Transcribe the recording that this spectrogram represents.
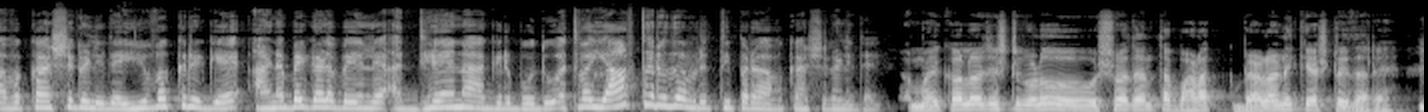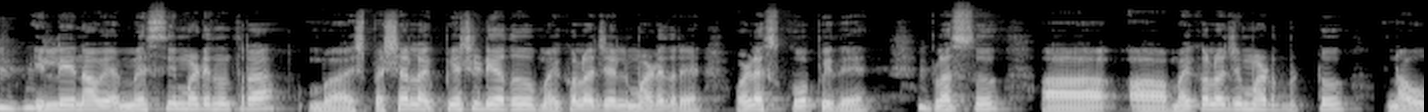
ಅವಕಾಶಗಳಿದೆ? ಯುವಕರಿಗೆ ಅಣಬೆಗಳ ಮೇಲೆ ಅಧ್ಯಯನ ಆಗಿರ್ಬೋದು ಅಥವಾ ಯಾವ ತರದ ವೃತ್ತಿಪರ ಅವಕಾಶಗಳಿದೆ? ಮೈಕಾಲಜಿಸ್ಟ್ಗಳು ವಿಶ್ವದಂತ ಬಹಳ ಬೆಳವಣಿಗೆ ಅಷ್ಟು ಇದ್ದಾರೆ. ಇಲ್ಲಿ ನಾವು ಎಂ ಎಸ್ ಸಿ ಮಾಡಿದ ನಂತರ ಸ್ಪೆಷಲ್ ಆಗಿ ಪಿ ಎಚ್ ಡಿ ಅದು ಮೈಕಾಲಜಿಯಲ್ಲಿ ಮಾಡಿದರೆ ಒಳ್ಳೆ ಸ್ಕೋಪ್ ಇದೆ. ಪ್ಲಸ್ಸು ಮೈಕಾಲಜಿ ಮಾಡಿಬಿಟ್ಟು ನಾವು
